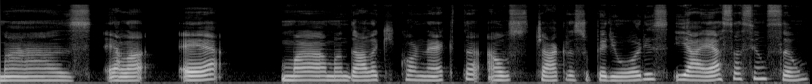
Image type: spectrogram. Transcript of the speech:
mas ela é uma mandala que conecta aos chakras superiores e a essa ascensão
